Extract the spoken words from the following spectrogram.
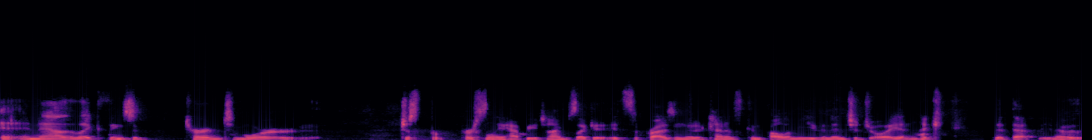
and, now that like things have turned to more just personally happy times, like it, it's surprising that it kind of can follow me even into joy, and like that that you know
